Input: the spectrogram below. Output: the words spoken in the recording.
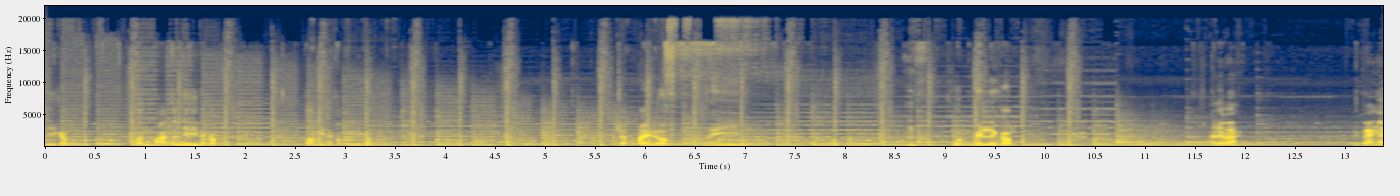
นี่ครับต้นไม้ต้นใหญ่นะครับตอนนี้นะครับตรงนี้ครับ จัดไปเลยนี่กดเม้นเลยครับ อะไรปะตึกหลังไง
